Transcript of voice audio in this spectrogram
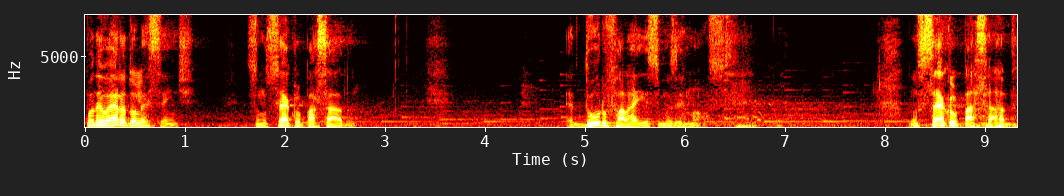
quando eu era adolescente, isso no século passado, é duro falar isso, meus irmãos. No século passado,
